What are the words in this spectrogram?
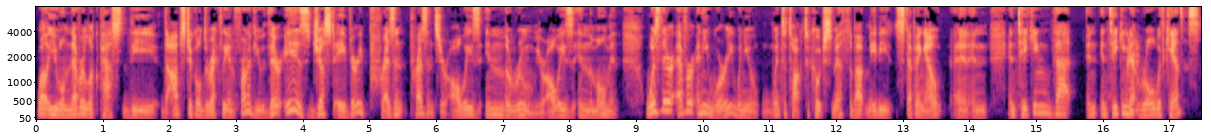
well, you will never look past the the obstacle directly in front of you, there is just a very present presence. You're always in the room. You're always in the moment. Was there ever any worry when you went to talk to Coach Smith about maybe stepping out and and, and taking that and, and taking that role with Kansas?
